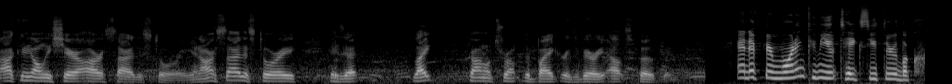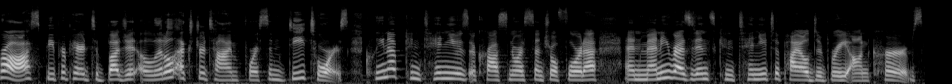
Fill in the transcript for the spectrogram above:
I can only share our side of the story. And our side of the story is that, like Donald Trump, the biker is very outspoken. And if your morning commute takes you through LaCrosse, be prepared to budget a little extra time for some detours. Cleanup continues across north central Florida, and many residents continue to pile debris on curbs.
